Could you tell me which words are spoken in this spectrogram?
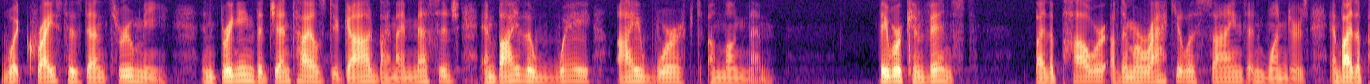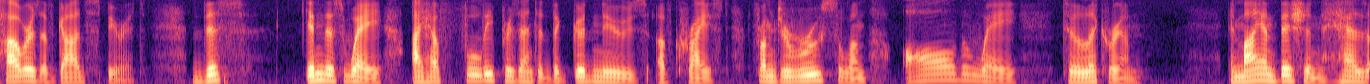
what Christ has done through me in bringing the Gentiles to God by my message and by the way I worked among them. They were convinced by the power of the miraculous signs and wonders and by the powers of God's Spirit. This in this way, I have fully presented the good news of Christ from Jerusalem all the way to Illyricum. And my ambition has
